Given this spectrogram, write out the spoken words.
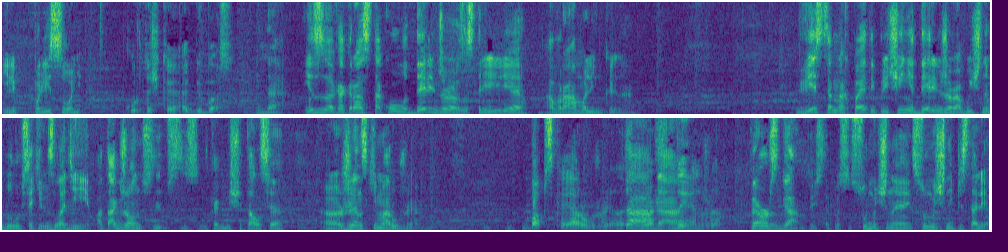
Или Полисоник. Курточка Абибас. Да. Из-за как раз такого Деринджера застрелили Авраама Линкольна. В вестернах по этой причине Деринджер обычно был у всяких злодеев, а также он как бы считался э, женским оружием. Бабское оружие. Да, ваш да. Деринджер. Purse gun, то есть такой сумочный, сумочный пистолет,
